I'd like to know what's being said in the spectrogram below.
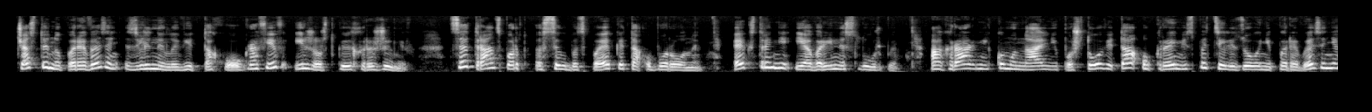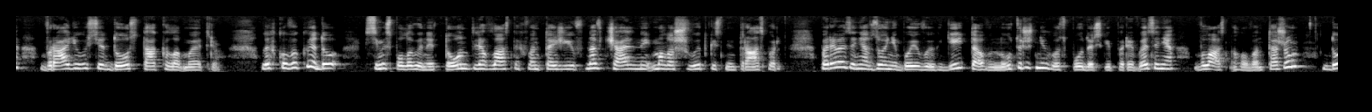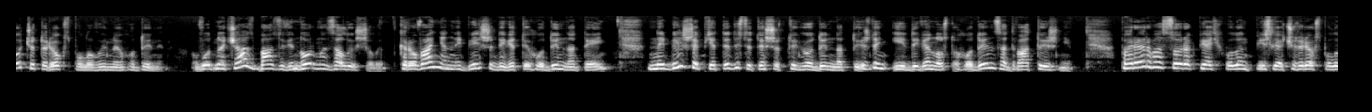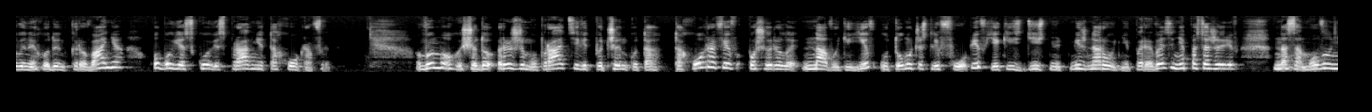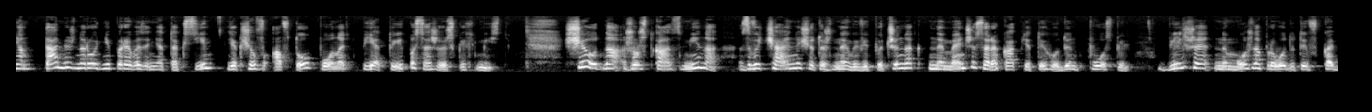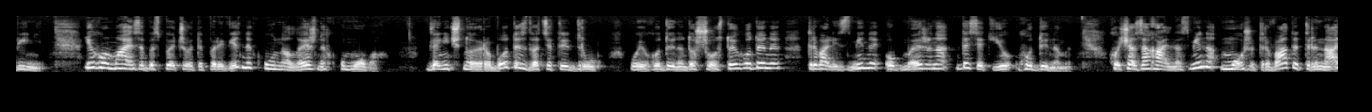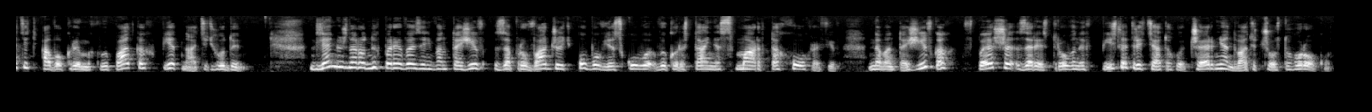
Частину перевезень звільнили від тахографів і жорстких режимів. Це транспорт сил безпеки та оборони, екстрені і аварійні служби, аграрні, комунальні, поштові та окремі спеціалізовані перевезення в радіусі до 100 км, легковики до 7,5 тонн для власних вантажів, навчальний, малошвидкісний транспорт, перевезення в зоні бойових дій та внутрішні господарські перевезення власного вантажу до 4,5 години. Водночас базові норми залишили керування не більше 9 годин на день, не більше 56 годин на тиждень і 90 годин за два тижні. Перерва 45 хвилин після 4,5 годин керування, обов'язкові справні тахографи. Вимоги щодо режиму праці, відпочинку та тахографів поширили на водіїв, у тому числі ФОПів, які здійснюють міжнародні перевезення пасажирів на замовлення та міжнародні перевезення таксі, якщо в авто понад п'яти пасажирських місць. Ще одна жорстка зміна звичайний щотижневий відпочинок не менше 45 годин поспіль. Більше не можна проводити в кабіні. Його має забезпечувати перевізник у належних умовах. Для нічної роботи з 22 години до 6 години тривалість зміни обмежена 10 годинами. Хоча загальна зміна може тривати 13, а в окремих випадках 15 годин. Для міжнародних перевезень вантажів запроваджують обов'язкове використання смарт-тахографів на вантажівках, вперше зареєстрованих після 30 червня 2026 року.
